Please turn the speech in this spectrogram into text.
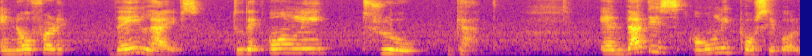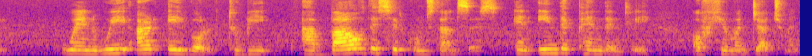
and offer their lives to the only true God. And that is only possible when we are able to be above the circumstances and independently of human judgment.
